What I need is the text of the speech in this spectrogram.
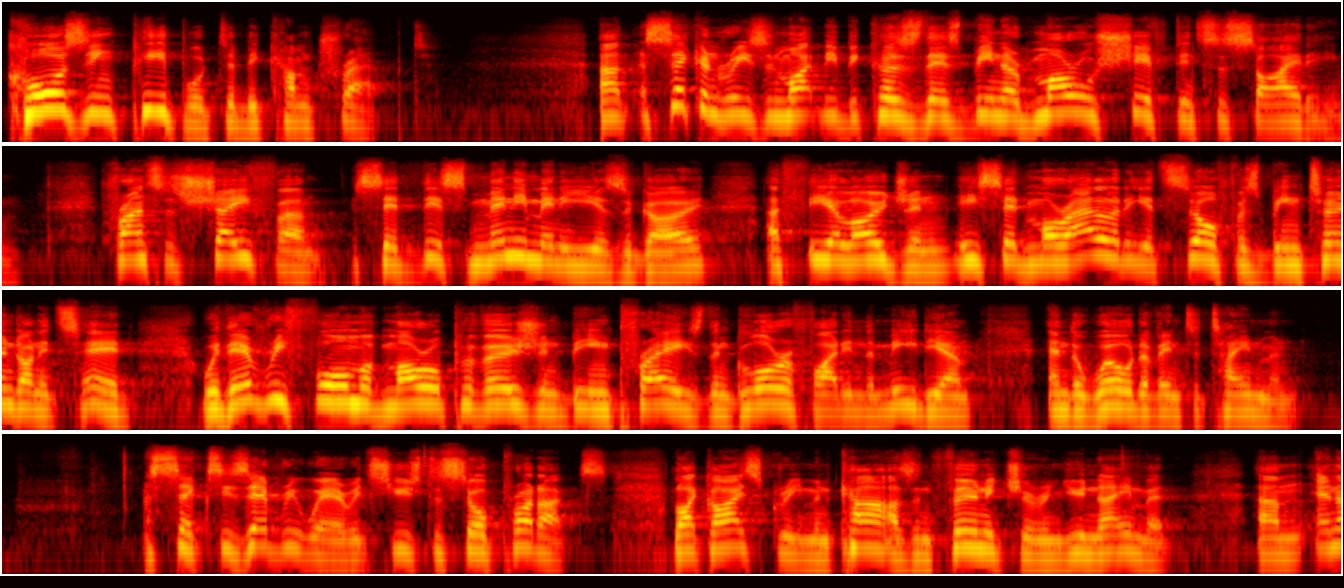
causing people to become trapped. Uh, a second reason might be because there's been a moral shift in society. Francis Schaeffer said this many, many years ago, a theologian. He said, Morality itself has been turned on its head, with every form of moral perversion being praised and glorified in the media and the world of entertainment. Sex is everywhere. It's used to sell products like ice cream and cars and furniture and you name it. Um, and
